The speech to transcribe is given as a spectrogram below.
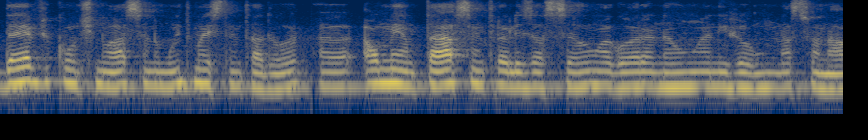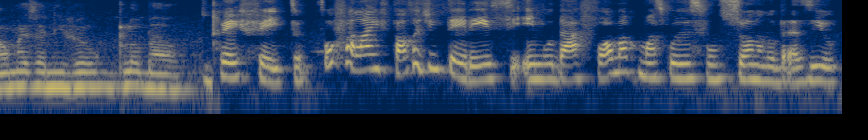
deve continuar sendo muito mais tentador uh, aumentar a centralização, agora não a nível nacional, mas a nível global. Perfeito. Por falar em falta de interesse em mudar a forma como as coisas funcionam no Brasil,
